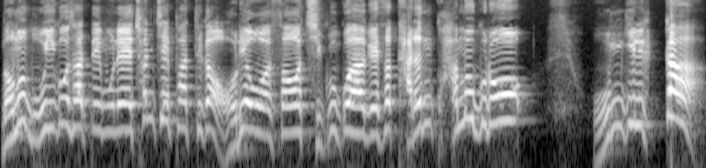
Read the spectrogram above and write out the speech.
너무 모의고사 때문에 천체 파트가 어려워서 지구과학에서 다른 과목으로 옮길까?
